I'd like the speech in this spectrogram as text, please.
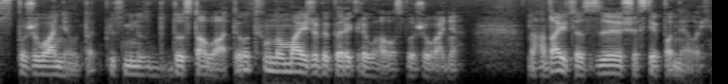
споживання отак, плюс-мінус до 100 Вт. От воно майже би перекривало споживання. Нагадаю, це з шести панелей.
